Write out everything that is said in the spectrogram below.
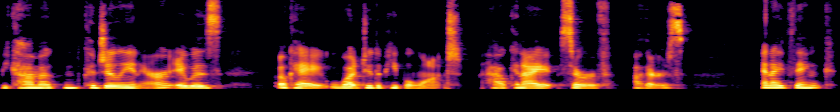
become a cajillionaire. It was, okay, what do the people want? How can I serve others? And I think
